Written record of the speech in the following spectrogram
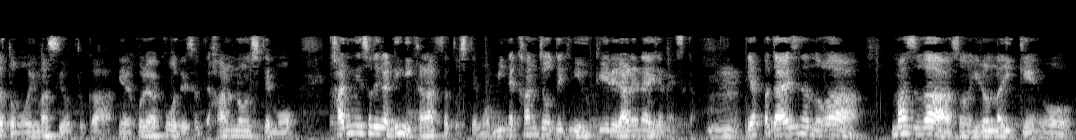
うと思いますよとか、いやこれはこうですよって反論しても、仮にそれが理にかなってたとしても、みんな感情的に受け入れられないじゃないですか。うん。やっぱ大事なのは、まずはそのいろんな意見を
